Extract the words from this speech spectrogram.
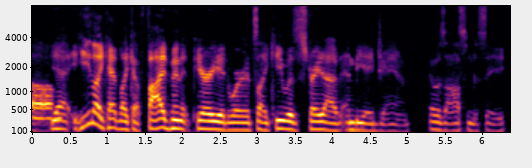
Um, yeah, he like had like a five minute period where it's like he was straight out of NBA Jam. It was awesome to see.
